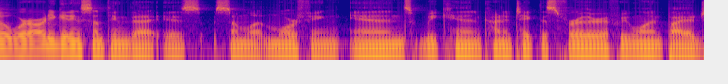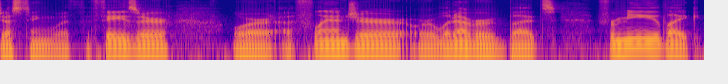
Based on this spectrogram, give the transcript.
So we're already getting something that is somewhat morphing and we can kind of take this further if we want by adjusting with the phaser or a flanger or whatever. But for me, like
